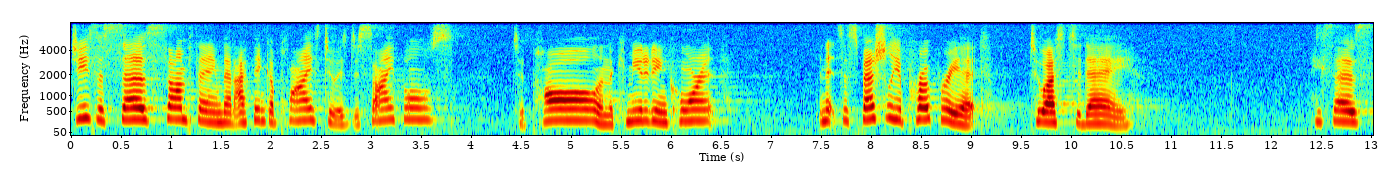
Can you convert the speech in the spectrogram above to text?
Jesus says something that I think applies to his disciples, to Paul, and the community in Corinth, and it's especially appropriate to us today. He says,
